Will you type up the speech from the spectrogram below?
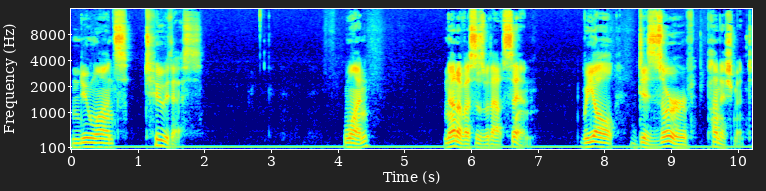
nuance to this. One, none of us is without sin. We all deserve punishment.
